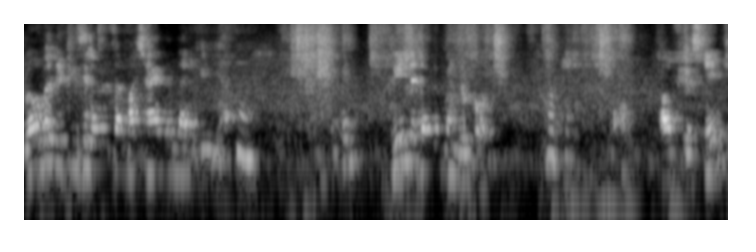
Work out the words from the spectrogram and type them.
Global literacy levels are much higher than that of India. Hmm. Okay? Read the development report Okay. of your state,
